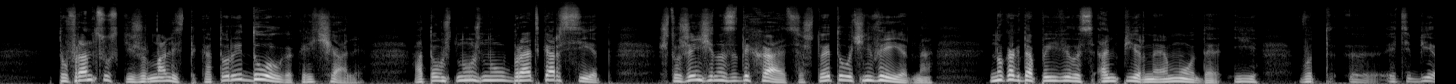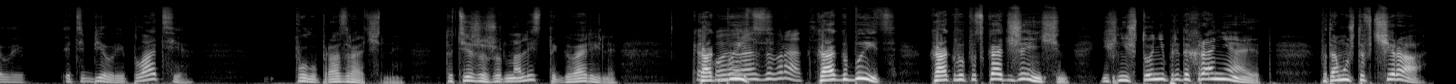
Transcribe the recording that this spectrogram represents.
то французские журналисты, которые долго кричали о том, что нужно убрать корсет, что женщина задыхается, что это очень вредно. Но когда появилась ампирная мода и вот э, эти белые эти белые платья полупрозрачные, то те же журналисты говорили, Какой как быть, разврат. как быть, как выпускать женщин, их ничто не предохраняет, потому что вчера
